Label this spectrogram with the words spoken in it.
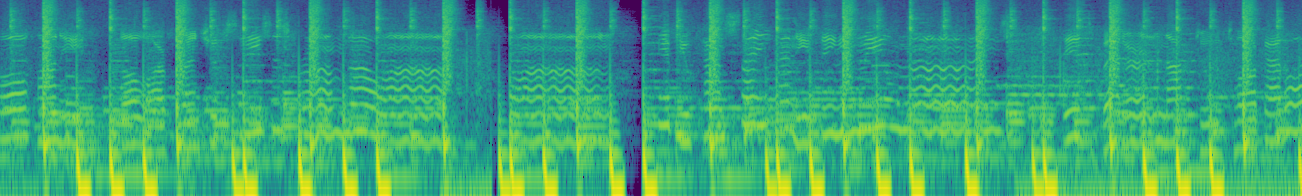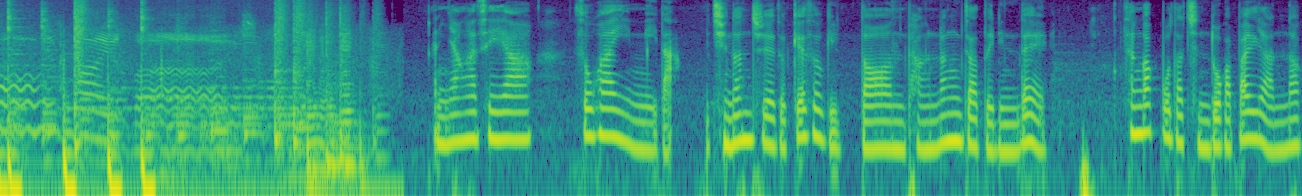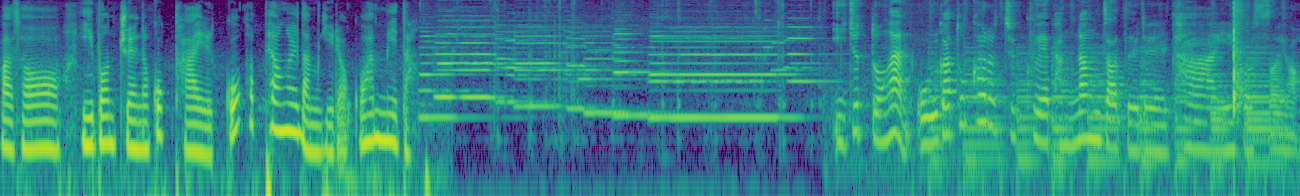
Oh. 안녕하세요. 소화이입니다. 지난주에도 계속 읽던 방랑자들인데 생각보다 진도가 빨리 안 나가서 이번 주에는 꼭 다 읽고 서평을 남기려고 합니다. 2주 동안 올가 토카르츠크의 방랑자들을 다 읽었어요.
